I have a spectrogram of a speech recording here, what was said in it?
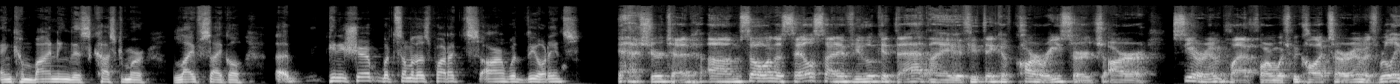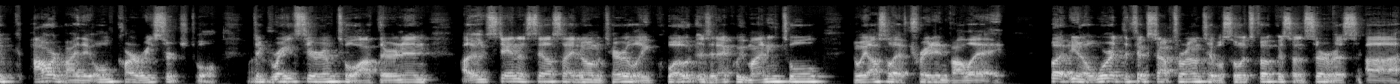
and combining this customer life cycle. Uh, can you share what some of those products are with the audience? Yeah, sure, Ted. Um, so on the sales side, if you look at that, like, if you think of car research, our CRM platform, which we call XRM, is really powered by the old car research tool. It's a great CRM tool out there. And then uh, stay on the sales side momentarily. Quote is an equity mining tool, and we also have Trade in Valet. But you know, we're at the Fixed Ops Roundtable, so let's focus on service. Uh,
